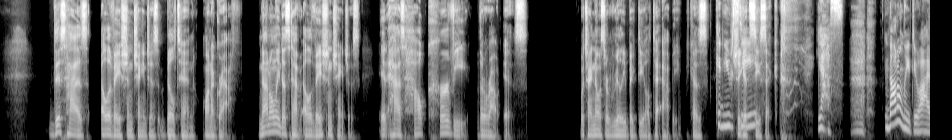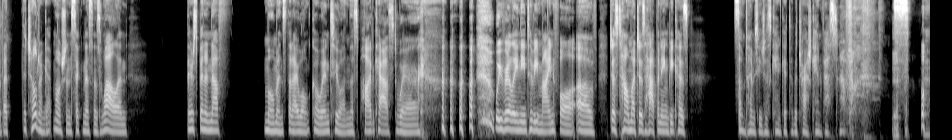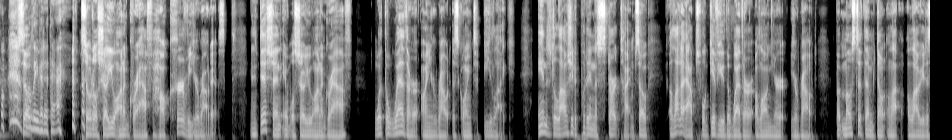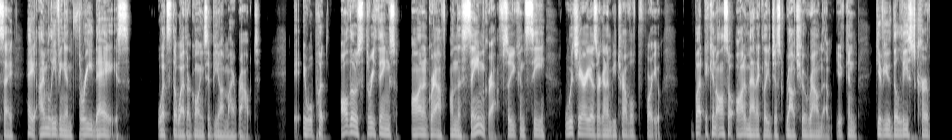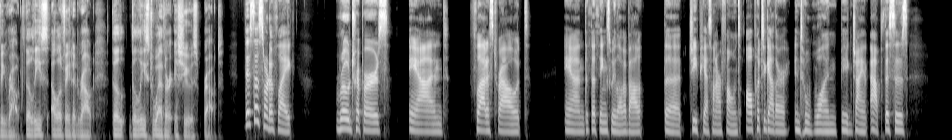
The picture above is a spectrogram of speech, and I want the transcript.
This has elevation changes built in on a graph. Not only does it have elevation changes, it has how curvy the route is, which I know is a really big deal to Abby because Can you she see? gets seasick. Yes. Not only do I, but the children get motion sickness as well. And there's been enough moments that I won't go into on this podcast where we really need to be mindful of just how much is happening because sometimes you just can't get to the trash can fast enough. so, So- we'll leave it at there. so it'll show you on a graph how curvy your route is. In addition, it will show you on a graph what the weather on your route is going to be like. And it allows you to put in a start time. So a lot of apps will give you the weather along your, your route, but most of them don't allow, allow you to say, hey, I'm leaving in three days. What's the weather going to be on my route? It, it will put all those three things on a graph on the same graph so you can see which areas are going to be traveled for you. But it can also automatically just route you around them. You can give you the least curvy route, the least elevated route, the the least weather issues route. This is sort of like Roadtrippers and flattest route and the things we love about the GPS on our phones all put together into one big giant app. This is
